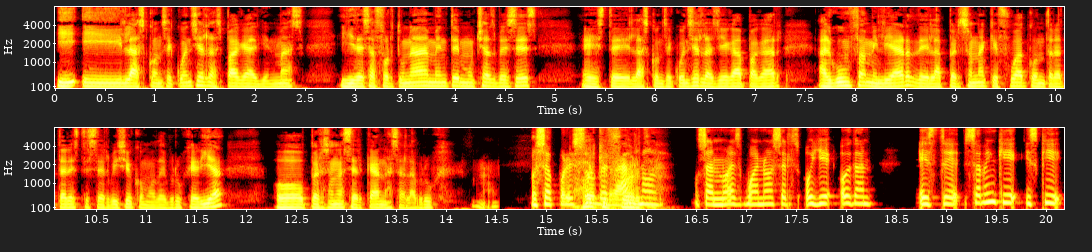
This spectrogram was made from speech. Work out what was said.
Y, y las consecuencias las paga alguien más. Y desafortunadamente muchas veces este, las consecuencias las llega a pagar algún familiar de la persona que fue a contratar este servicio como de brujería o personas cercanas a la bruja, ¿no? O sea, por eso, ¿verdad? No, o sea, no es bueno hacer, oye, oigan, este, ¿saben qué? Es que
